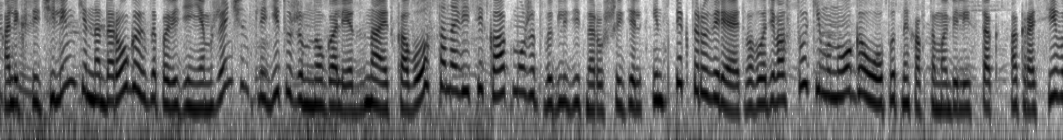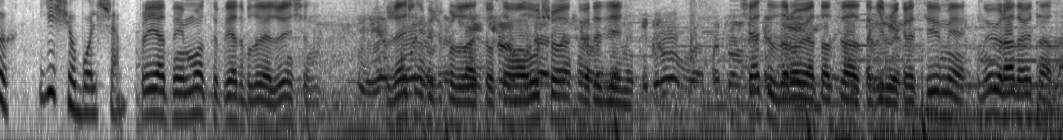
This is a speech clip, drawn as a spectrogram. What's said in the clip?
Алексей Челимкин на дорогах за поведением женщин следит уже много лет, знает, кого остановить и как может выглядеть нарушитель. Инспектор уверяет, во Владивостоке много опытных автомобилисток, а красивых еще больше. Приятные эмоции, приятно поздравлять женщин. Женщинам хочу пожелать всего самого лучшего в этот день. Счастья, здоровья, остаться такими же красивыми, ну и радовать нас.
